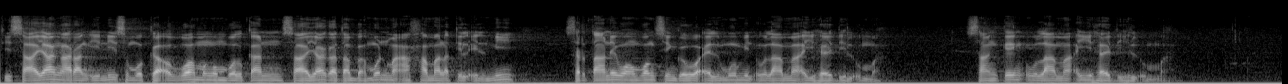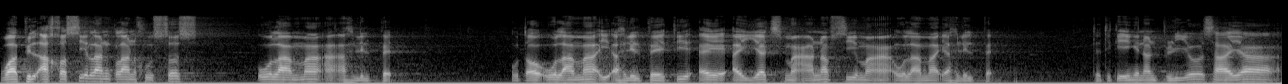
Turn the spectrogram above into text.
Di saya ngarang ini semoga Allah mengumpulkan saya kata Mbah Mun ma'a hamalatil ilmi sertane wong-wong sing gawa ilmu min ulama hadhil ummah. Saking ulama hadhil ummah. Wabil akhosilan klan khusus ulama ahlil bait. Utawa ulama i ahlil baiti ay ayyaj ma'a nafsi ma'a ulama i ahlil bait. Jadi keinginan beliau saya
